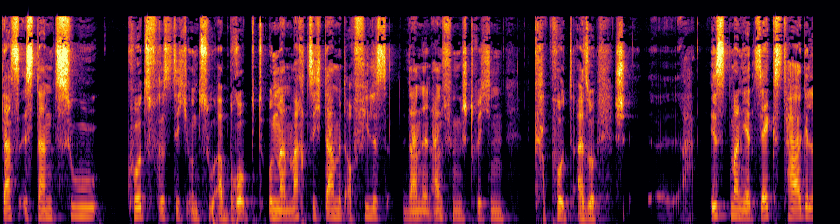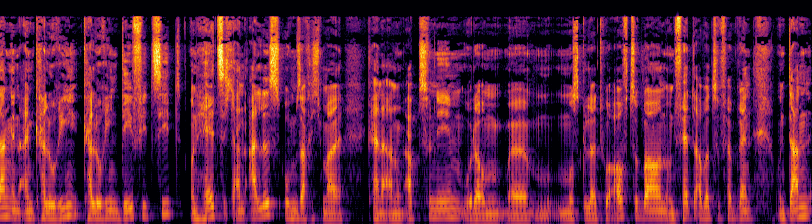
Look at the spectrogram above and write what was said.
Das ist dann zu kurzfristig und zu abrupt und man macht sich damit auch vieles dann in Anführungsstrichen kaputt. Also äh, isst man jetzt sechs Tage lang in einem Kalorien Kaloriendefizit und hält sich an alles, um, sag ich mal, keine Ahnung, abzunehmen oder um äh, Muskulatur aufzubauen und Fett aber zu verbrennen. Und dann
